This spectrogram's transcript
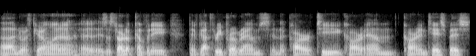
uh, North Carolina, uh, is a startup company. They've got three programs in the CAR T, CAR M, CAR NK space.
